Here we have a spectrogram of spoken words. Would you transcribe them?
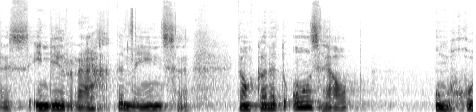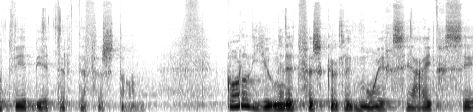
is en die regte mense, dan kan dit ons help om God weer beter te verstaan. Karl Jung het dit verskriklik mooi gesê. Hy het gesê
